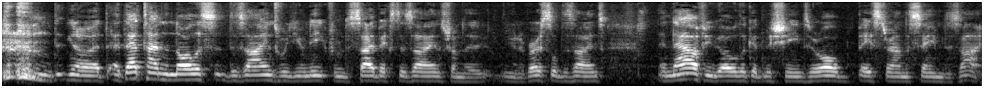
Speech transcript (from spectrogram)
You know at, at that time the Nautilus designs were unique from the Cybex designs from the Universal designs. And now if you go look at machines they're all based around the same design.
